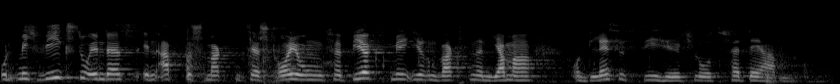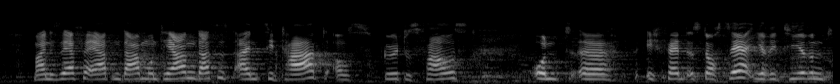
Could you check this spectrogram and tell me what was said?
Und mich wiegst du indes in abgeschmackten Zerstreuungen, verbirgst mir ihren wachsenden Jammer und lässest sie hilflos verderben. Meine sehr verehrten Damen und Herren, das ist ein Zitat aus Goethes Faust. Äh, ich fände es doch sehr irritierend,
